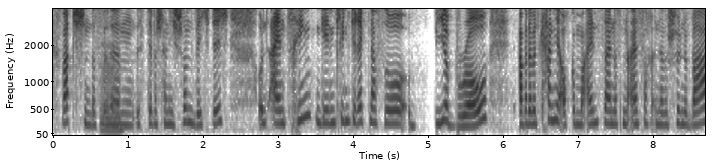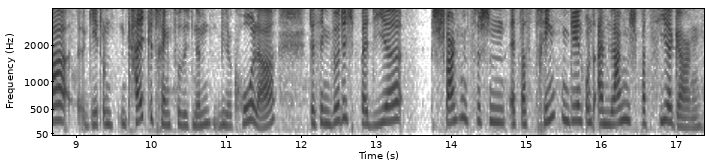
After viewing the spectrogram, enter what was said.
quatschen. Das ähm, ist dir wahrscheinlich schon wichtig. Und ein Trinken gehen klingt direkt nach so Bier Bro, aber damit kann ja auch gemeint sein, dass man einfach in eine schöne Bar geht und ein Kaltgetränk zu sich nimmt, wie eine Cola. Deswegen würde ich bei dir schwanken zwischen etwas trinken gehen und einem langen Spaziergang.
